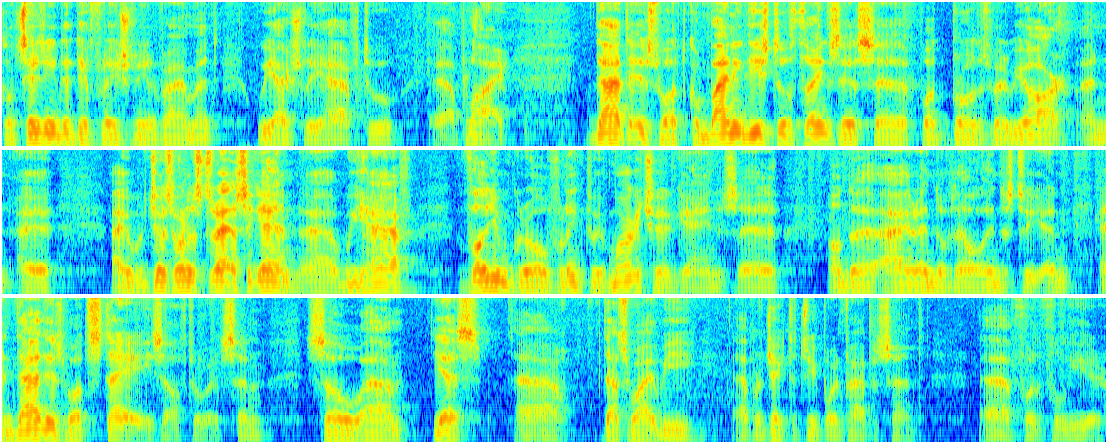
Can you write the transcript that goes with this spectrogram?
considering the deflationary environment, we actually have to apply. That is what combining these two things is uh, what brought us where we are. And uh, I just want to stress again, we have volume growth linked with market share gains on the higher end of the whole industry, and and that is what stays afterwards. And so um, yes, uh, that's why we uh, projected 3.5 percent uh, for the full year.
